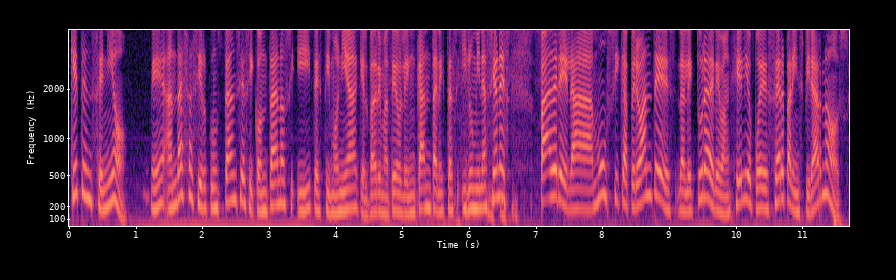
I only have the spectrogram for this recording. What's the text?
¿Qué te enseñó? ¿Eh? Anda a esas circunstancias y contanos y testimonia que al Padre Mateo le encantan estas iluminaciones. Padre, la música, pero antes, ¿la lectura del Evangelio puede ser para inspirarnos?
